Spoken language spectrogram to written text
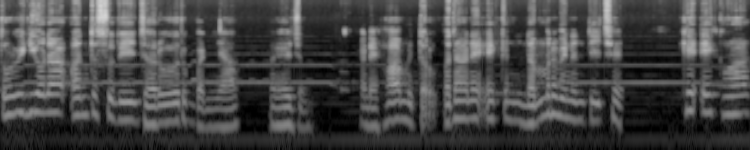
તો વિડીયોના અંત સુધી જરૂર બન્યા રહેજો. અને હા મિત્રો, બધાને એક નમ્ર વિનંતી છે કે એકવાર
